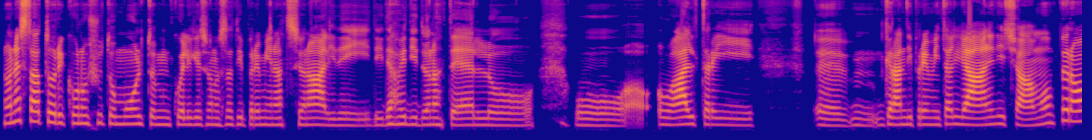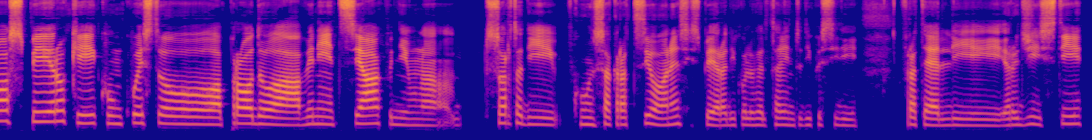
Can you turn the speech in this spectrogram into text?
non è stato riconosciuto molto in quelli che sono stati i premi nazionali dei, dei Davide Donatello o, o altri eh, grandi premi italiani, diciamo, però spero che con questo approdo a Venezia, quindi una sorta di consacrazione, si spera, di quello che è il talento di questi fratelli registi,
